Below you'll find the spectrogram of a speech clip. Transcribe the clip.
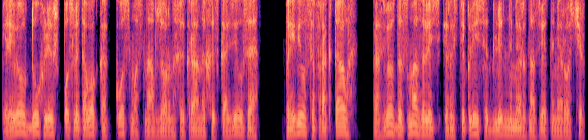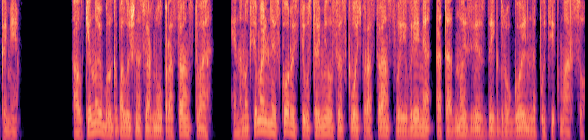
перевел дух лишь после того, как космос на обзорных экранах исказился, появился фрактал, а звезды смазались и растеклись длинными разноцветными росчерками. Алкиной благополучно свернул пространство, и на максимальной скорости устремился сквозь пространство и время от одной звезды к другой на пути к Марсу.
